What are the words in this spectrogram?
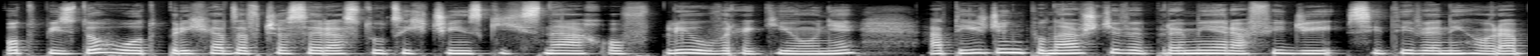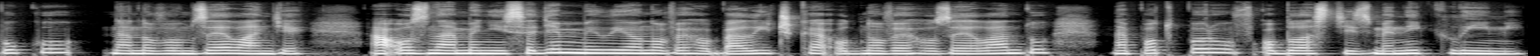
Podpis dohôd prichádza v čase rastúcich čínskych snách o vplyv v regióne a týždeň po návšteve premiéra Fidži Sitiveniho Rabuku na Novom Zélande a oznámení 7 miliónového balíčka od Nového Zélandu na podporu v oblasti zmeny klímy.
